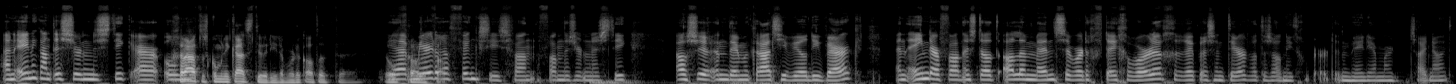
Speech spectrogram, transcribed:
Aan de ene kant is journalistiek er om. Gratis communicatietheorie, daar word ik altijd eh je hebt meerdere functies van, van de journalistiek. Als je een democratie wil die werkt. En één daarvan is dat alle mensen worden vertegenwoordigd, gerepresenteerd. Wat dus al niet gebeurt in de media, maar side note.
